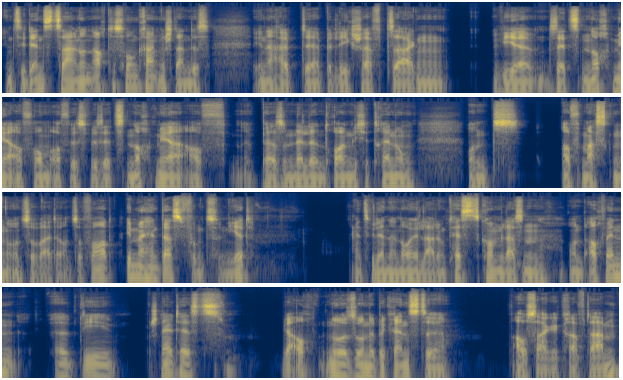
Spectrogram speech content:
Inzidenzzahlen und auch des hohen Krankenstandes innerhalb der Belegschaft sagen, wir setzen noch mehr auf Homeoffice, wir setzen noch mehr auf personelle und räumliche Trennung und auf Masken und so weiter und so fort. Immerhin das funktioniert. Jetzt wieder eine neue Ladung Tests kommen lassen und auch wenn äh, die Schnelltests ja auch nur so eine begrenzte Aussagekraft haben,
